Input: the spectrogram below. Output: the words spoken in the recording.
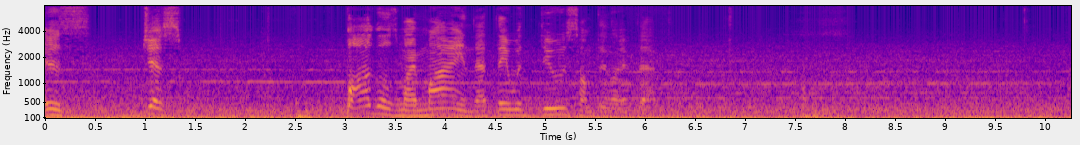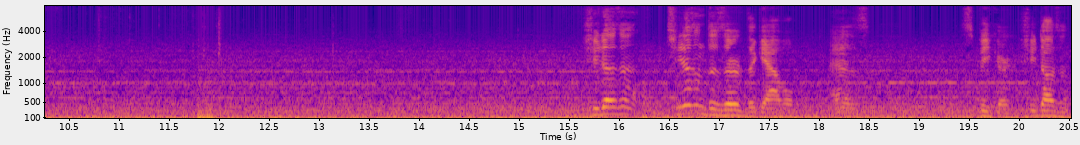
Is just boggles my mind that they would do something like that. She doesn't she doesn't deserve the gavel as speaker. She doesn't.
